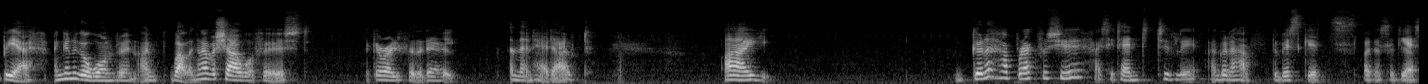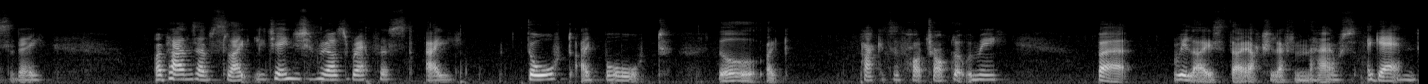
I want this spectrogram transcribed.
But yeah, I'm gonna go wandering. I'm well, I'm gonna have a shower first, get ready for the day, and then head out. I gonna have breakfast here. I say tentatively. I'm gonna have the biscuits, like I said yesterday. My plans have slightly changed in regards to breakfast. I thought I bought little like packets of hot chocolate with me, but realised that I actually left them in the house again.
